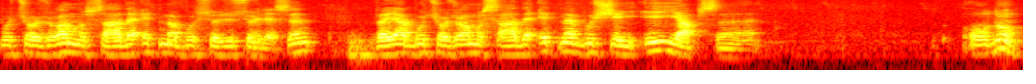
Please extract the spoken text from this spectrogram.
Bu çocuğa müsaade etme bu sözü söylesin veya bu çocuğa müsaade etme bu şeyi yapsın. Oldu mu?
